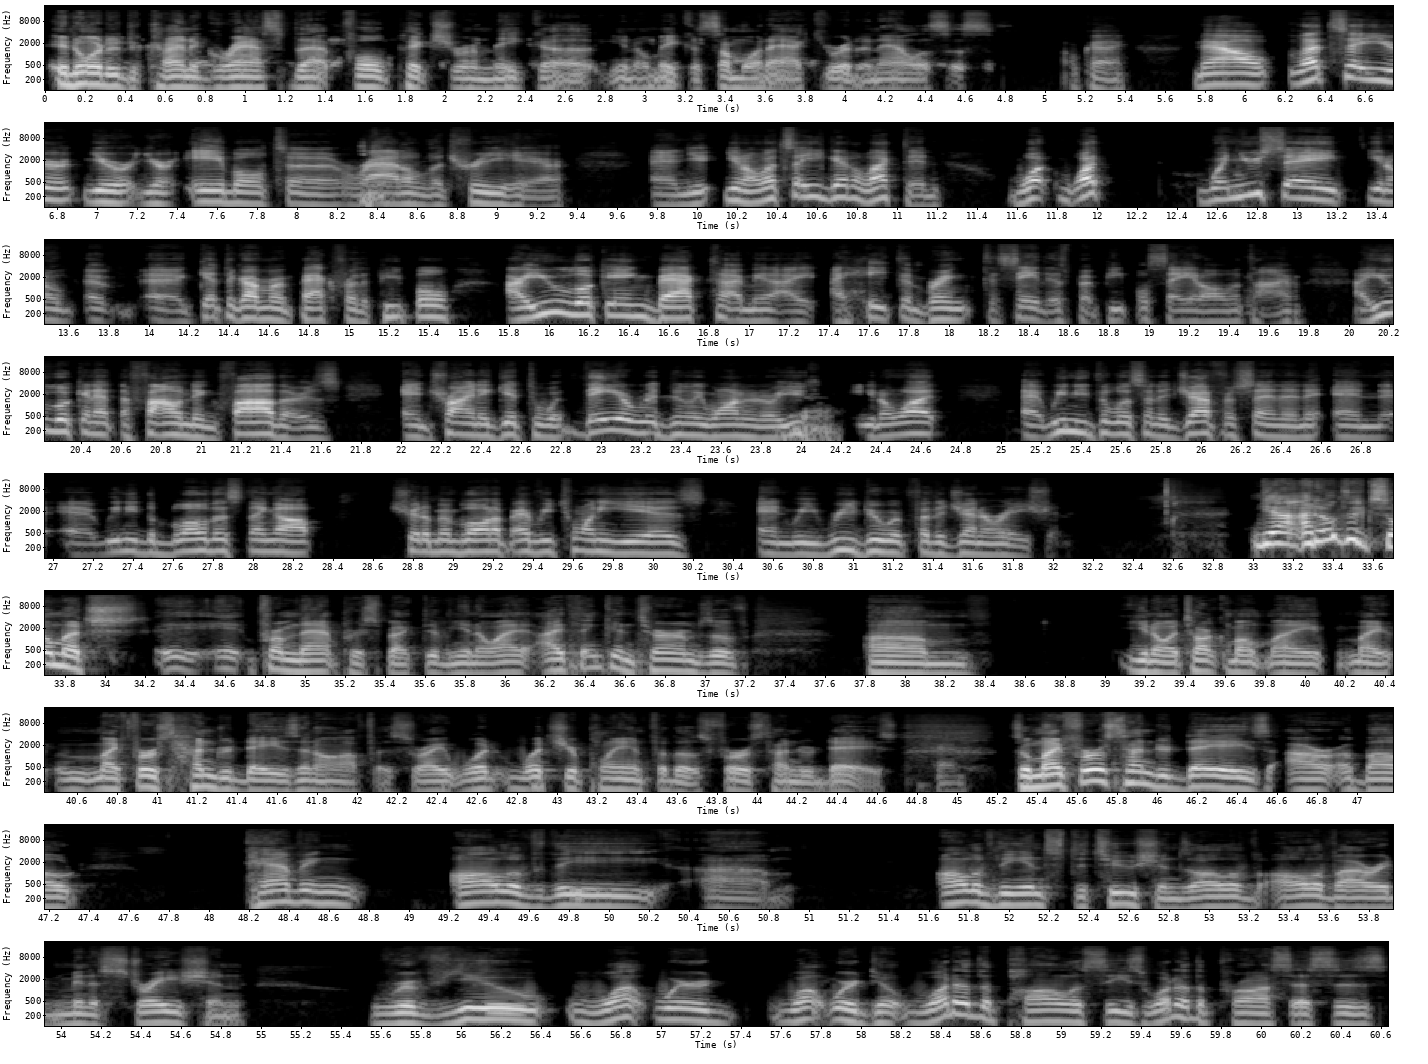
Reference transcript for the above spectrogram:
in order to kind of grasp that full picture and make a you know make a somewhat accurate analysis. Okay. Now, let's say you're you're you're able to rattle the tree here, and you you know, let's say you get elected. What what when you say you know uh, uh, get the government back for the people, are you looking back to? I mean, I I hate to bring to say this, but people say it all the time. Are you looking at the founding fathers and trying to get to what they originally wanted, or you you know what? Uh, we need to listen to Jefferson, and and uh, we need to blow this thing up. Should have been blown up every twenty years, and we redo it for the generation. Yeah, I don't think so much from that perspective. You know, I I think in terms of, um, you know, I talk about my my my first hundred days in office, right? What what's your plan for those first hundred days? Okay. So my first hundred days are about having all of the um, all of the institutions, all of all of our administration review what we're what we're doing. What are the policies? What are the processes?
